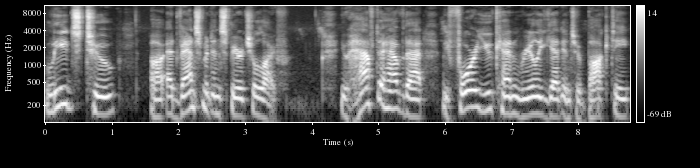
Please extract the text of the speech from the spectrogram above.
leads to uh, advancement in spiritual life. You have to have that before you can really get into bhakti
